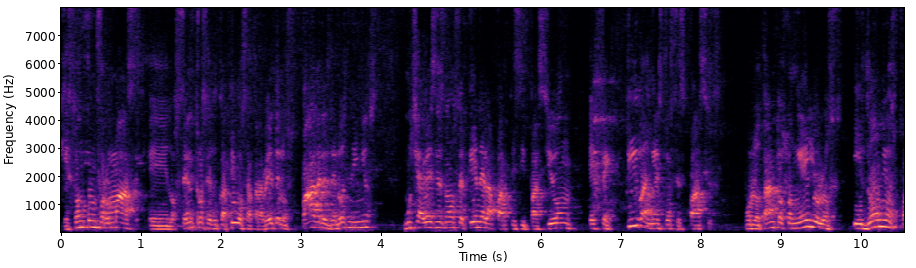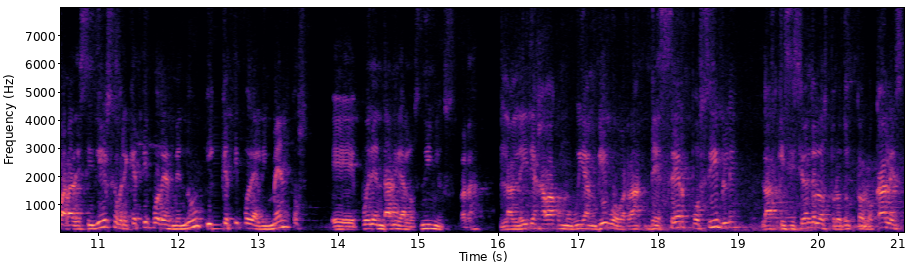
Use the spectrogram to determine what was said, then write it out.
que son conformadas en los centros educativos a través de los padres de los niños, muchas veces no se tiene la participación efectiva en estos espacios. Por lo tanto, son ellos los idóneos para decidir sobre qué tipo de menú y qué tipo de alimentos eh, pueden darle a los niños, ¿verdad? La ley dejaba como muy ambiguo, ¿verdad? De ser posible la adquisición de los productos locales.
